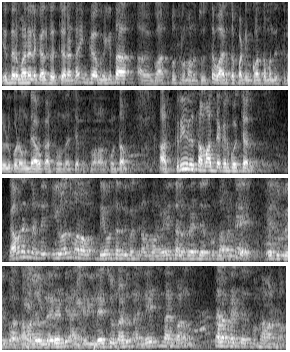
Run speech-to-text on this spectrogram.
ఇద్దరు మర్రెలు కలిసి వచ్చారంట. ఇంకా మిగతా గాస్పుల్స్లో మనం చూస్తే వారితో పాటు ఇంకొంతమంది స్త్రీలు కూడా ఉండే అవకాశం ఉందని చెప్పేసి మనం అనుకుంటాం. ఆ స్త్రీలు సమాధి దగ్గరకు వచ్చారు. గమనించండి ఈ రోజు మనం దేవుని సన్నిధికి వచ్చినప్పుడు మనం ఏం సెలబ్రేట్ చేసుకుంటామంటే యేసుక్రీస్తు వారి సమాధిలో లేరండి ఆయన తిరిగి లేచి ఉన్నాడు ఆయన లేచిన దాన్ని మనం సెలబ్రేట్ చేసుకుంటాం అంటున్నాం.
